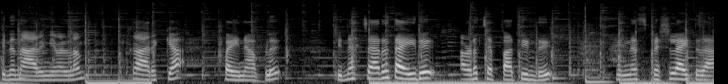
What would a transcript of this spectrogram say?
പിന്നെ നാരങ്ങ വെള്ളം കാരക്ക പൈനാപ്പിൾ പിന്നെ അച്ചാറ് തൈര് അവിടെ ചപ്പാത്തി ഉണ്ട്. പിന്നെ സ്പെഷ്യലായിട്ട് ഇതാ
